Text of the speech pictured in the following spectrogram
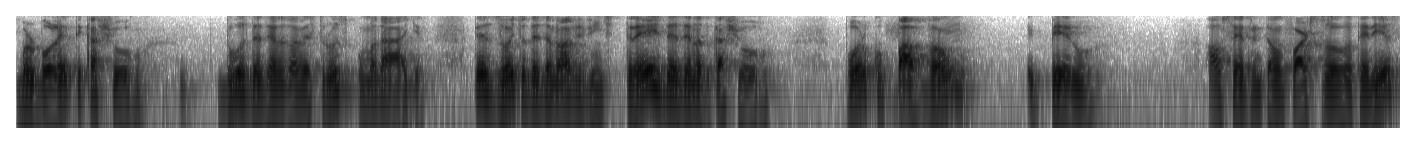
borboleta e cachorro. Duas dezenas do avestruz, uma da águia. 18, 19 20. Três dezenas do cachorro. Porco, pavão e peru. Ao centro, então, fortes das loterias.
